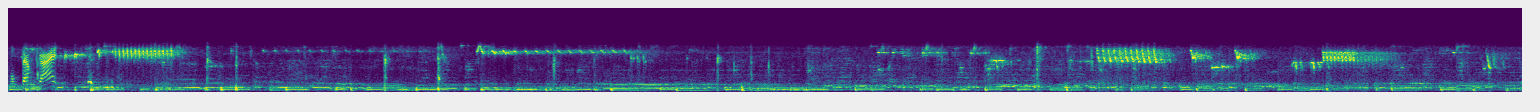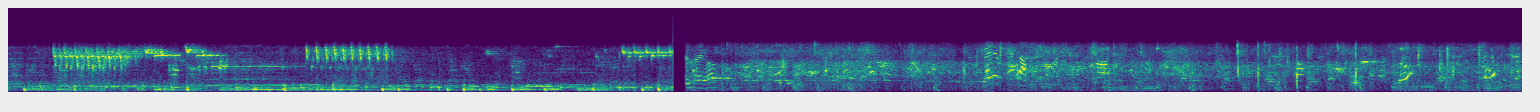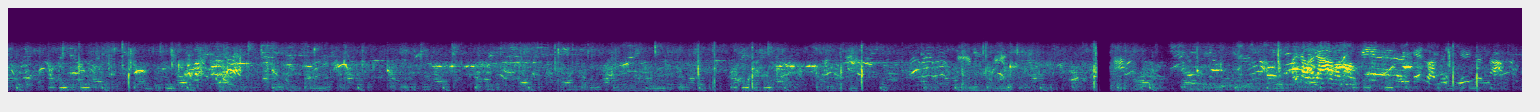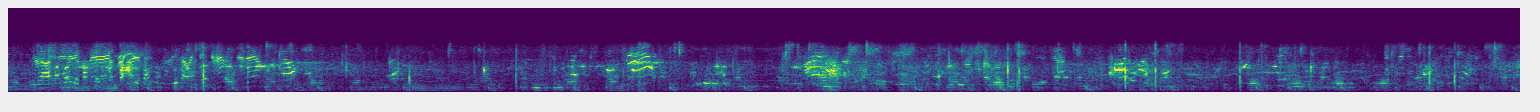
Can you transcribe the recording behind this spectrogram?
Một trăm cái. Cái này đó you. Đâu ra mà làm cái cái rồi cái chia trên hả giờ có cái thành đi không đi rồi Thank you.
